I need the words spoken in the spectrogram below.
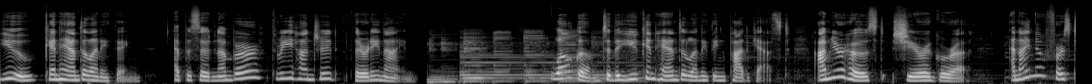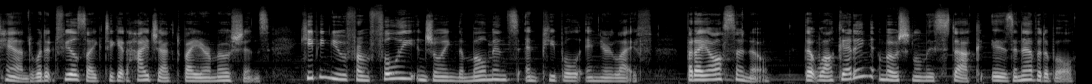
You Can Handle Anything, episode number 339. Welcome to the You Can Handle Anything podcast. I'm your host, Shira Gura, and I know firsthand what it feels like to get hijacked by your emotions, keeping you from fully enjoying the moments and people in your life. But I also know that while getting emotionally stuck is inevitable,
